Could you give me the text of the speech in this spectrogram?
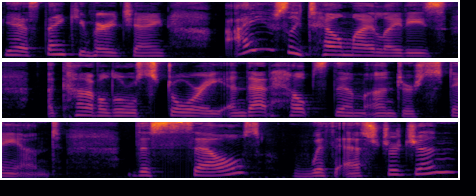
Yes, thank you, Mary Jane. I usually tell my ladies a kind of a little story, and that helps them understand. The cells with estrogen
